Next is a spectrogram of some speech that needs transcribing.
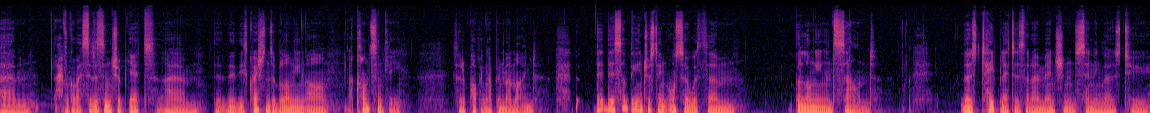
Um, I haven't got my citizenship yet. Um, the, the, these questions of belonging are, are constantly sort of popping up in my mind. There, there's something interesting also with um, belonging and sound. those tape letters that I mentioned, sending those to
